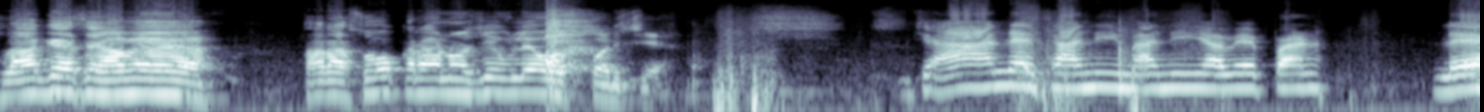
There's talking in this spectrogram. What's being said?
લાગે છે હવે તારા છોકરાનો જીવ લેવો જ પડશે. જા ને સાની માની હવે પણ લે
